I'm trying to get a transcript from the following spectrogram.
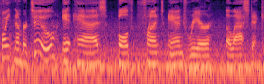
Point number two, it has both front and rear elastic.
